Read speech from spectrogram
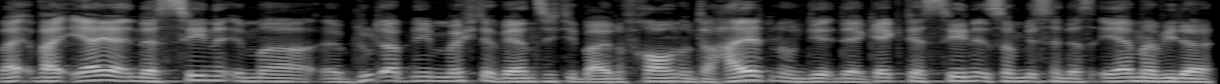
weil, weil er ja in der Szene immer äh, Blut abnehmen möchte, während sich die beiden Frauen unterhalten. Und der, der Gag der Szene ist so ein bisschen, dass er immer wieder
